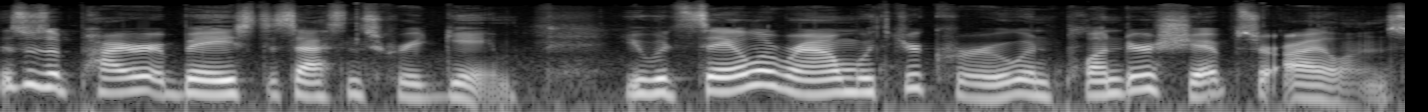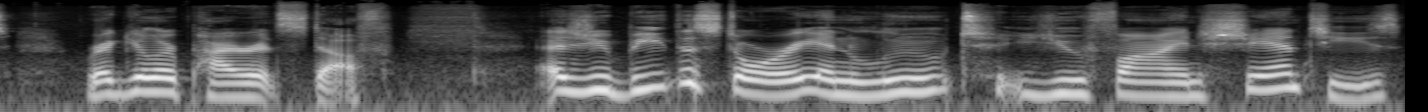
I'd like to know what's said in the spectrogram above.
This was a pirate based Assassin's Creed game. You would sail around with your crew and plunder ships or islands, regular pirate stuff. As you beat the story and loot, you find shanties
